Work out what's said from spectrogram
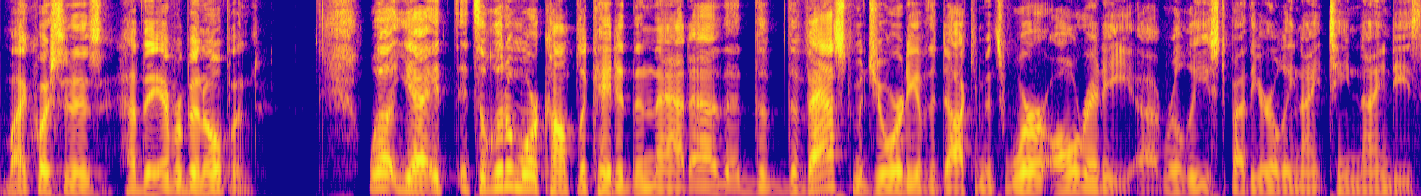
My question is have they ever been opened? Well, yeah, it, it's a little more complicated than that. Uh, the, the, the vast majority of the documents were already uh, released by the early 1990s,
